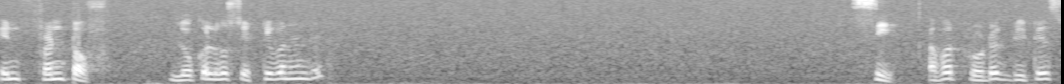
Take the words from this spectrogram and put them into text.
in front of localhost 8100 see our product details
